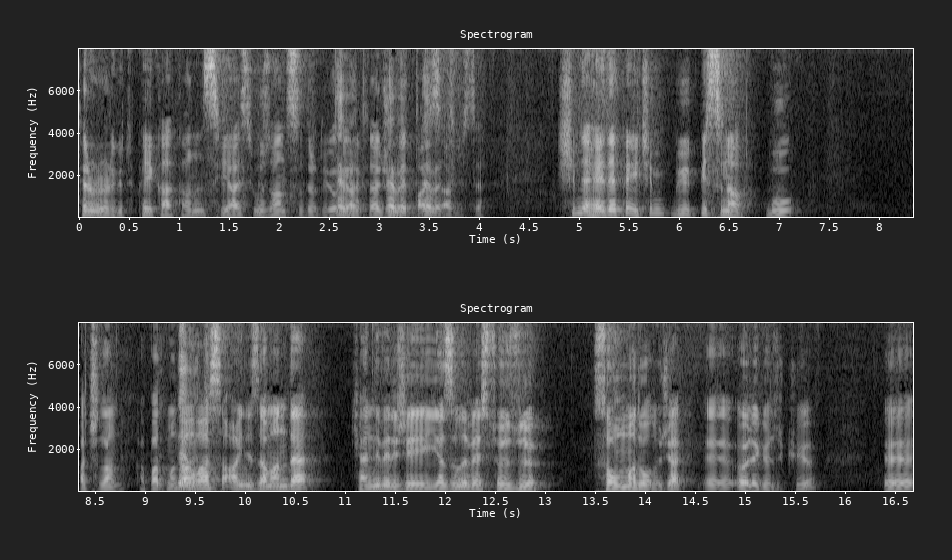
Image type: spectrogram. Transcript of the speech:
terör örgütü PKK'nın siyasi uzantısıdır diyor Evet, Yargıtay Cumhuriyet evet, evet. Başsavcısı. Şimdi HDP için büyük bir sınav bu açılan kapatma Evet. davası. Aynı zamanda kendi vereceği yazılı ve sözlü savunma da olacak. Ee, öyle gözüküyor. Ee,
